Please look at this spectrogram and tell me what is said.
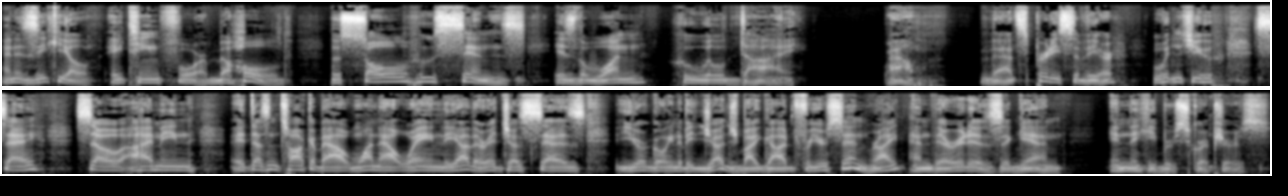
And Ezekiel 18:4 Behold, the soul who sins is the one who will die. Wow, that's pretty severe, wouldn't you say? So, I mean, it doesn't talk about one outweighing the other. It just says you're going to be judged by God for your sin, right? And there it is again in the Hebrew scriptures.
